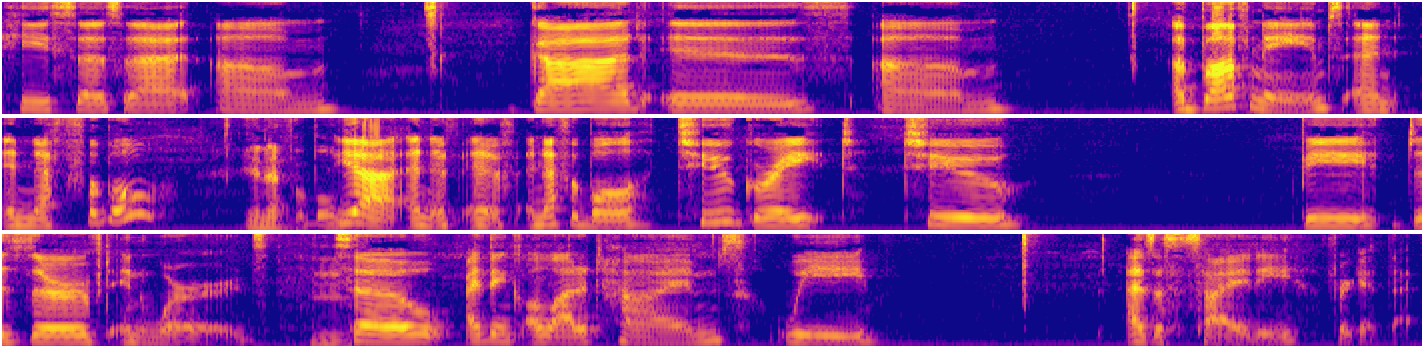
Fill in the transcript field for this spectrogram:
he says that um, God is um, above names and ineffable. Ineffable. Yeah, and if, if ineffable, too great to be deserved in words. So I think a lot of times we, as a society, forget that.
